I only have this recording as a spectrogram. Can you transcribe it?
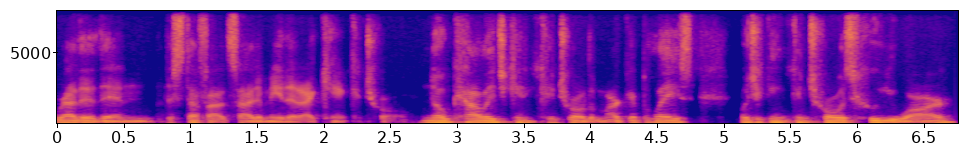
rather than the stuff outside of me that I can't control. No college can control the marketplace. What you can control is who you are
